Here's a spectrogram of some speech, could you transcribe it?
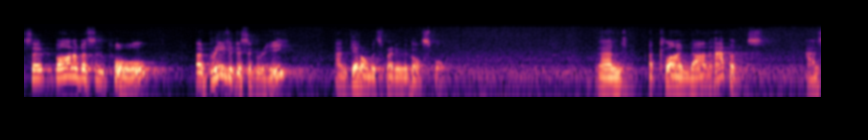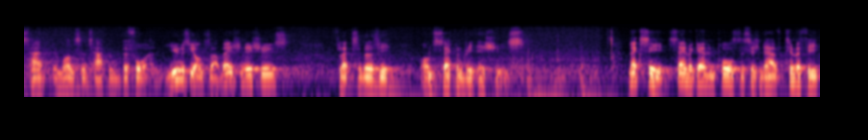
So Barnabas and Paul agree to disagree and get on with spreading the gospel. And a climb down happens, as had in one sense happened beforehand. Unity on salvation issues, flexibility on secondary issues. Next scene, same again in Paul's decision to have Timothy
